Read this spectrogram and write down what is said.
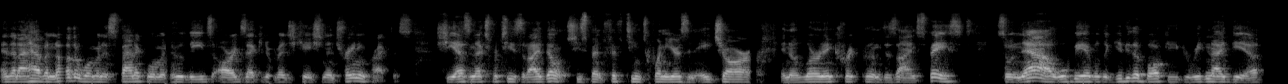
And then I have another woman, Hispanic woman, who leads our executive education and training practice. She has an expertise that I don't. She spent 15, 20 years in HR in a learning curriculum design space. So now we'll be able to give you the book. You can read an idea.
